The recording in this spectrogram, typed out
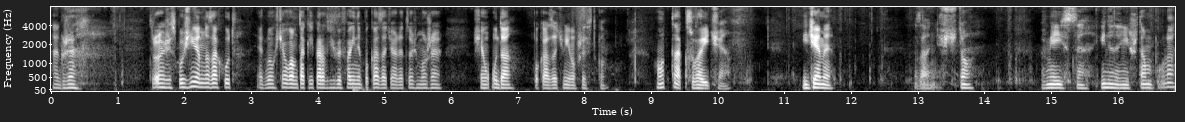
Także trochę się spóźniłem na zachód. Jakbym chciał Wam taki prawdziwy, fajny pokazać, ale coś może się uda pokazać mimo wszystko. O tak, słuchajcie. Idziemy zanieść to w miejsce inne niż tam pole.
